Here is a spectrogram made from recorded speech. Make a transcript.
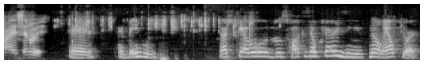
Ah, esse eu não vi. É, é bem ruim. Eu acho que é o dos rocks é o piorzinho. Não, é o pior.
